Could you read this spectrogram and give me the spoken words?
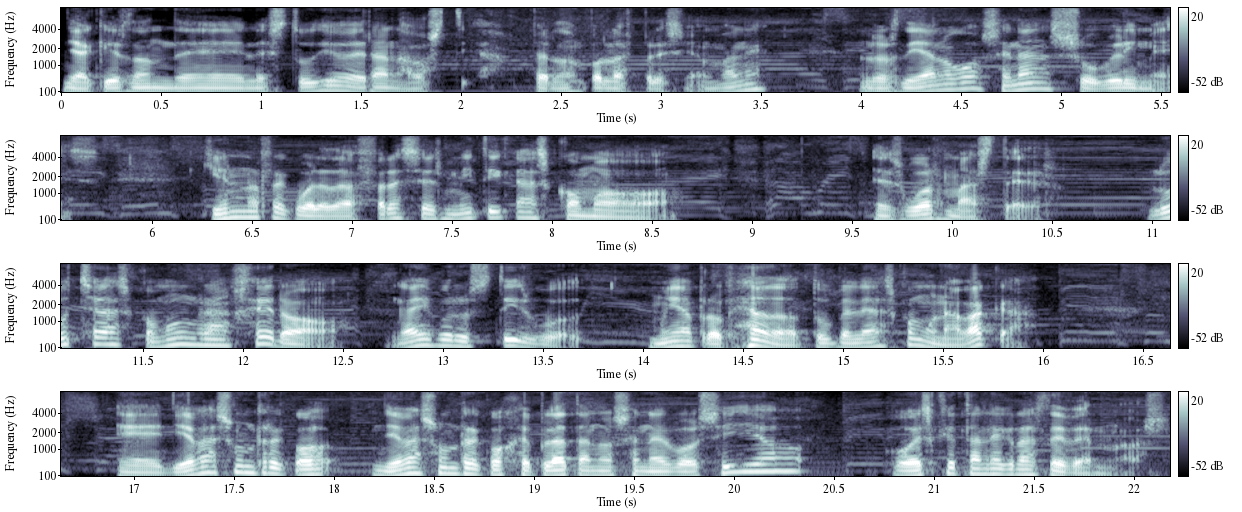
Y aquí es donde el estudio era la hostia, perdón por la expresión, ¿vale? Los diálogos eran sublimes. ¿Quién nos recuerda frases míticas como Swordmaster? Luchas como un granjero. Guy Bruce. Muy apropiado, tú peleas como una vaca. Eh, ¿llevas, un ¿Llevas un recoge plátanos en el bolsillo o es que te alegras de vernos?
